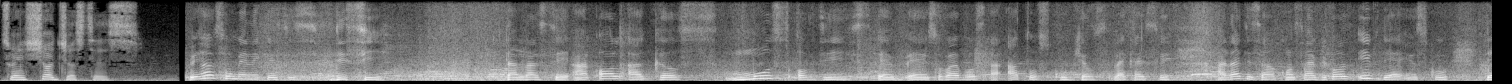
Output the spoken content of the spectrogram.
to ensure justice. We have so many cases this year than last year, and all our girls, most of the uh, survivors are out of school girls, like I say, and that is our concern because if they are in school, they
